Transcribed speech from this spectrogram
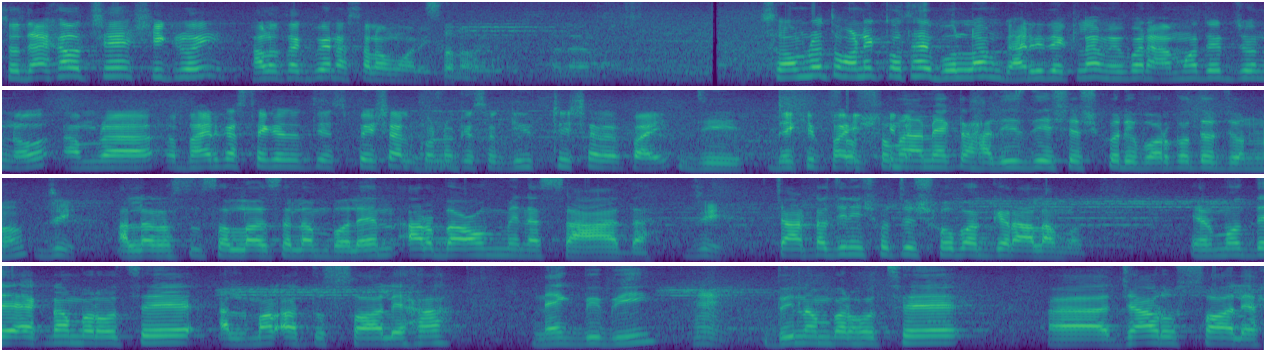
সো দেখা হচ্ছে শীঘ্রই। ভালো থাকবেন আসসালামু আলাইকুম। সো আমরা তো অনেক কথাই বললাম গাড়ি দেখলাম। এবার আমাদের জন্য আমরা ভাইয়ের কাছ থেকে যদি স্পেশাল কোনো কিছু গিফট হিসাবে পাই জি। দেখি পাই সবসময় আমি একটা হাদিস দিয়ে শেষ করি বরকতের জন্য। জি। আল্লাহ রসুল সাল্লাহ সাল্লাম বলেন আর বাউমিনা সাদা জি। চারটা জিনিস হচ্ছে সৌভাগ্যের আলামত। এর মধ্যে এক নম্বর হচ্ছে আলমার আতুসালেহা নেক বিবি। দুই নম্বর হচ্ছে জারুস সালেহ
